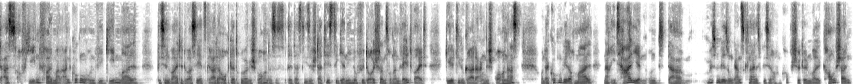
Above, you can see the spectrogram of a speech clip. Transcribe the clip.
das auf jeden Fall mal angucken und wir gehen mal ein bisschen weiter. Du hast ja jetzt gerade auch darüber gesprochen, dass es, äh, dass diese Statistik ja nicht nur für Deutschland, sondern weltweit gilt, die du gerade angesprochen hast. Und da gucken wir doch mal nach Italien und da müssen wir so ein ganz kleines bisschen auf den Kopf schütteln, weil kaum scheint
